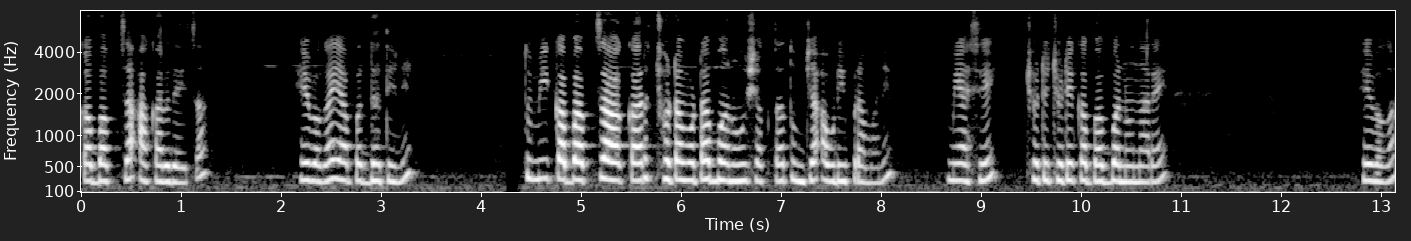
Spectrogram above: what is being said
कबाबचा आकार द्यायचा. हे बघा या पद्धतीने. तुम्ही कबाबचा आकार छोटा मोठा बनवू शकता तुमच्या आवडीप्रमाणे. मी असे छोटे छोटे कबाब बनवणार आहे. हे बघा.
